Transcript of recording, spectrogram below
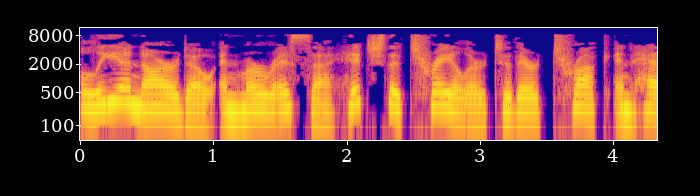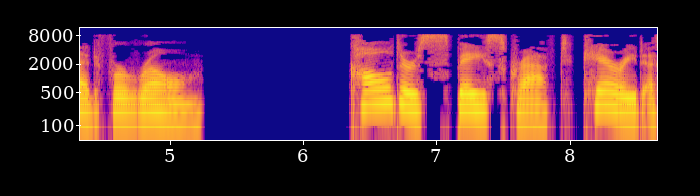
Leonardo and Marissa hitch the trailer to their truck and head for Rome. Calder's spacecraft carried a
